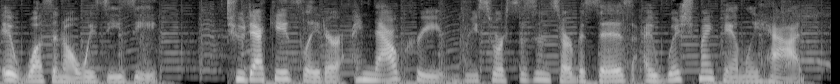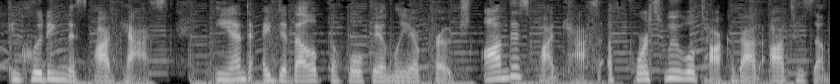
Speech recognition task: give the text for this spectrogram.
It wasn't always easy. Two decades later, I now create resources and services I wish my family had, including this podcast. And I developed the whole family approach. On this podcast, of course, we will talk about autism,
